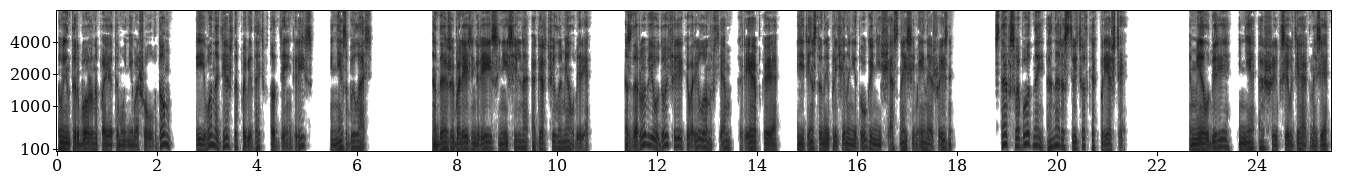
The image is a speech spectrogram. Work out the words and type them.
Уинтерборн поэтому не вошел в дом, и его надежда повидать в тот день Грейс не сбылась. Даже болезнь Грейс не сильно огорчила Мелбери. Здоровье у дочери, говорил он всем, крепкое, единственная причина недуга – несчастная семейная жизнь. Став свободной, она расцветет как прежде. Мелбери не ошибся в диагнозе.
